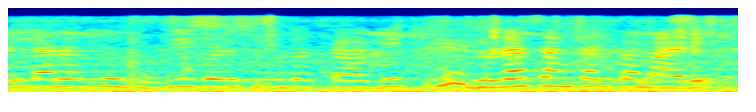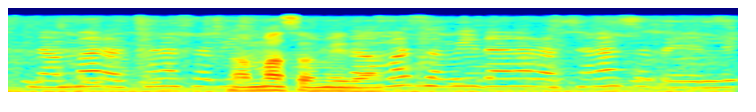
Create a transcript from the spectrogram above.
ಎಲ್ಲರಲ್ಲೂ ವೃದ್ಧಿಗೊಳಿಸುವುದಕ್ಕಾಗಿ ದೃಢ ಸಂಕಲ್ಪ ಮಾಡಿ ನಮ್ಮ ರಚನಾ ಸಭೆ ನಮ್ಮ ಸಂವಿಧಾನ. ನಮ್ಮ ಸಂವಿಧಾನ ರಚನಾ ಸಭೆಯಲ್ಲಿ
